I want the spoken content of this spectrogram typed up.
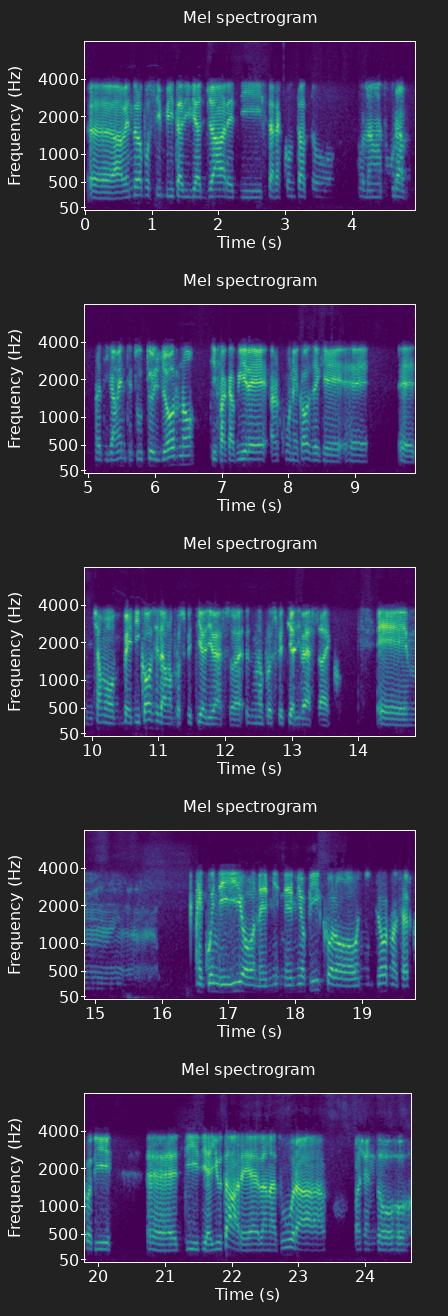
Eh, avendo la possibilità di viaggiare, di stare a contatto con la natura praticamente tutto il giorno ti fa capire alcune cose che eh, eh, diciamo vedi cose da una prospettiva diversa, eh, una prospettiva diversa ecco. e, ehm, e, quindi io nel, nel, mio piccolo ogni giorno cerco di, eh, di, di aiutare la natura facendo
